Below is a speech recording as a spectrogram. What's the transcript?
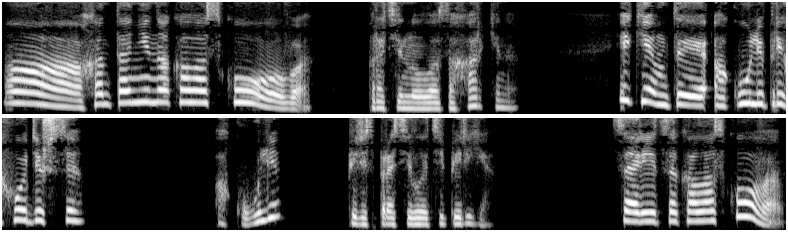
«Ах, Антонина Колоскова!» — протянула Захаркина. «И кем ты акуле приходишься?» «Акуле?» — переспросила теперь я. «Царица Колоскова,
